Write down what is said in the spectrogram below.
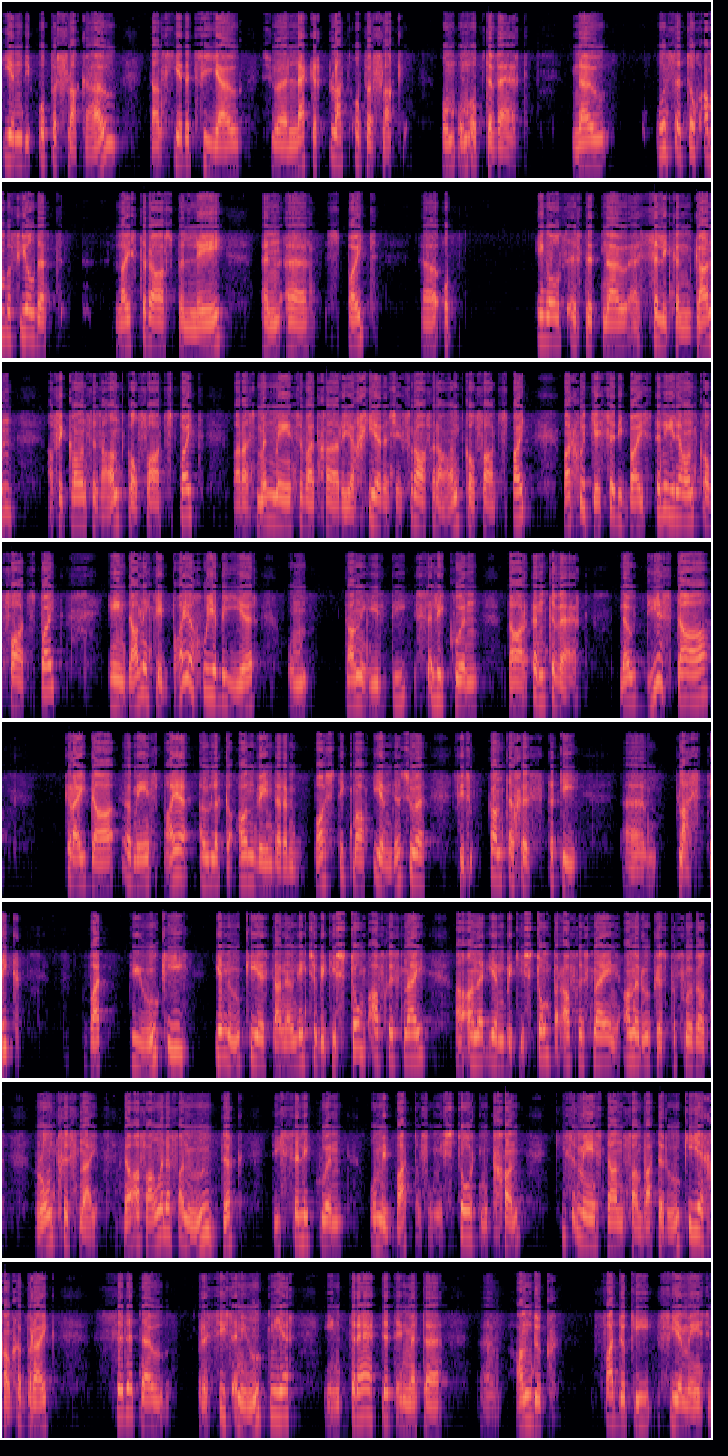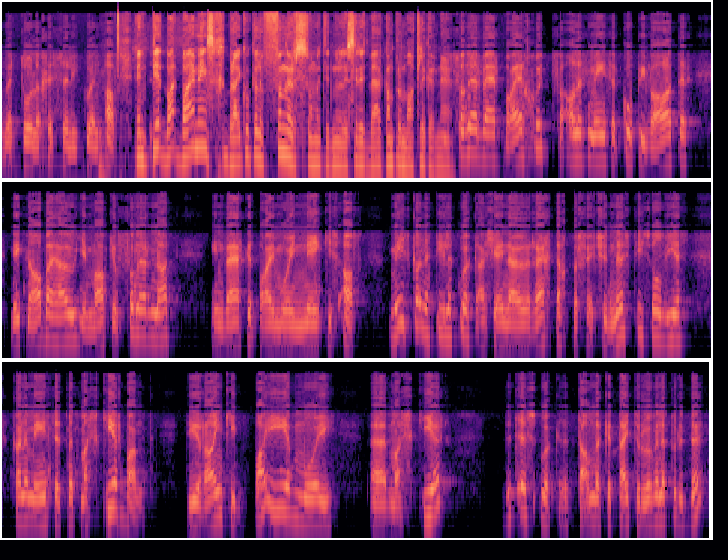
teen die oppervlak hou dan gee dit vir jou so 'n lekker plat oppervlak om om op te werk. Nou ons het tog aanbeveel dat luisteraars belê in 'n spuit uh, op Engels is dit nou 'n silicon gun. Afrikaans is handkolfaat spuit, maar as min mense wat gaan reageer as jy vra vir 'n handkolfaat spuit. Maar goed, jy sit die buis in hierdie handkolfaat spuit en dan het jy baie goeie beheer om dan hierdie silikoon daarin te werk. Nou deesdae kry daar 'n mens baie oulike aanwender en Bostik maak een. Dis so vierkantige stukkie ehm uh, plastiek wat die hoekie een hoekie is dan nou net so bietjie stomp afgesny, 'n ander een bietjie stomper afgesny en die ander hoek is byvoorbeeld rond gesny. Nou afhangende van hoe dik die silikoon om die bad of om die stort moet gaan, kies 'n mens dan van watter hoekie jy gaan gebruik. Sit dit nou presies in die hoek neer en trek dit en met 'n handdoek fatdoekie vee mense oor tollige silikoon af. En Piet baie, baie mense gebruik ook hulle vingers om dit te doen. Hulle sê dit werk amper makliker, né? Nee. Vinger werk baie goed vir alles mense koppie water net naby hou. Jy maak jou vinger nat en werk dit baie mooi netjies af. Mens kan natuurlik ook as jy nou regtig perfeksionisties wil wees, kan 'n mens dit met maskeerband die randjie baie mooi uh maskeer dit is ook 'n taamlike tydrowende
